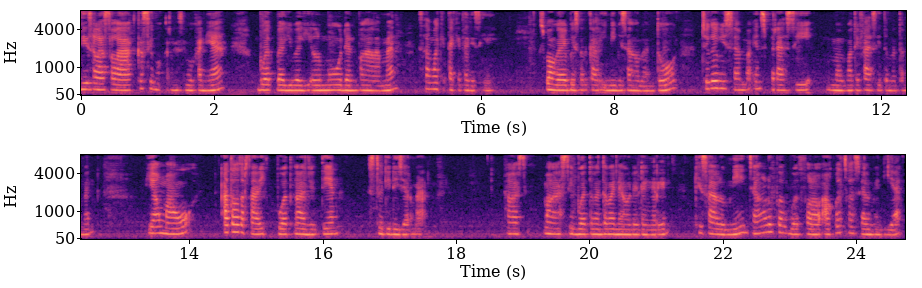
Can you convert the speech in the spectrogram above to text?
di sela-sela kesibukan-kesibukannya buat bagi-bagi ilmu dan pengalaman sama kita-kita di sini. Semoga episode kali ini bisa ngebantu, juga bisa menginspirasi, memotivasi teman-teman yang mau atau tertarik buat ngelanjutin studi di Jerman. Makasih, makasih buat teman-teman yang udah dengerin kisah alumni. Jangan lupa buat follow akun sosial media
